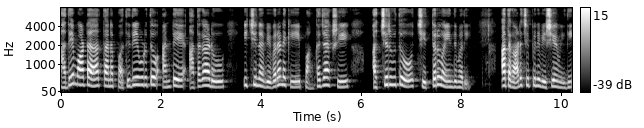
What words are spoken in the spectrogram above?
అదే మాట తన పతిదేవుడితో అంటే అతగాడు ఇచ్చిన వివరణకి పంకజాక్షి అచ్చెరువుతో చిత్తరు అయింది మరి. అతగాడు చెప్పిన విషయం ఇది.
